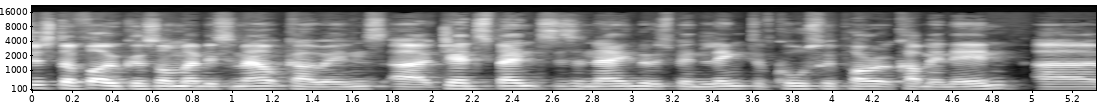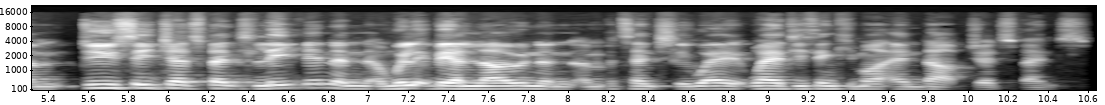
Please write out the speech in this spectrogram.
Just to focus on maybe some outgoings, uh, Jed Spence is a name who's been linked, of course, with Porro coming in. Um, do you see Jed Spence leaving and, and will it be a loan and, and potentially where, where do you think he might end up, Jed Spence?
